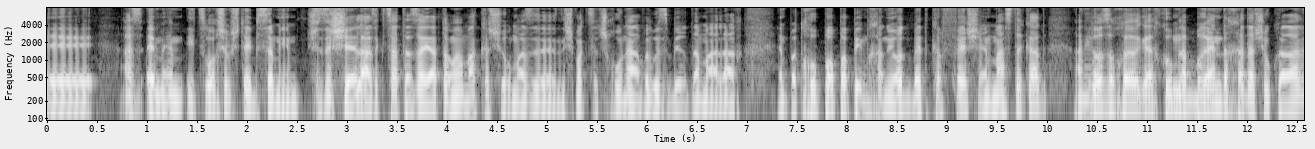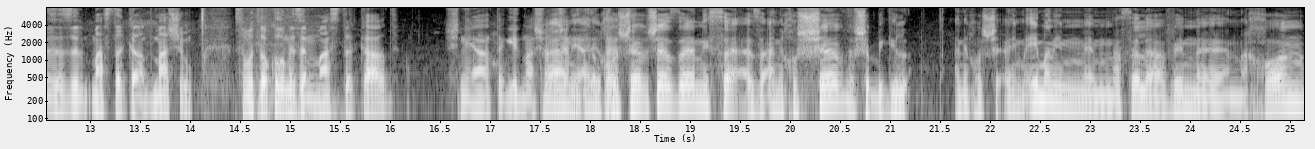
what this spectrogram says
אה, אז הם, הם ייצרו עכשיו שתי בשמים, שזה שאלה, זה קצת הזיה, אתה אומר מה קשור, מה זה, זה נשמע קצת שכונה, אבל הוא הסביר את המהלך. הם פתחו pop-up־ים, חנויות בית קפה שהם מאסטרקארד, אני לא זוכר רגע איך קוראים ל brand החדש שהוא קרא לזה, זה מאסטרקארד משהו. זאת אומרת, לא קוראים לזה מאסטרקארד, שנייה, תגיד משהו עד שאני אני, אני מחפש. חושב שזה ניסיון, אני חושב שבגלל, אני חושב, אם, אם אני מנסה להבין אה, נכון,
